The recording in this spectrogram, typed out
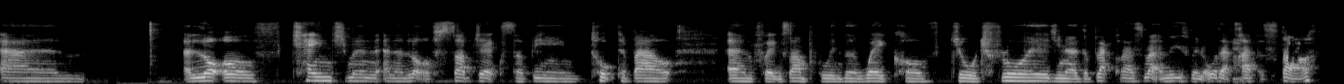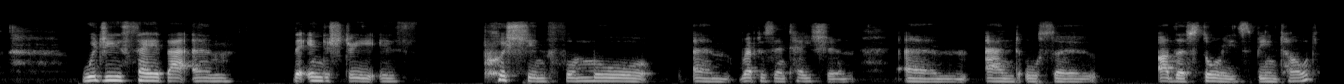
um, a lot of changement and a lot of subjects are being talked about. Um, for example, in the wake of George Floyd, you know, the Black Lives Matter movement, all that type of stuff. Would you say that um, the industry is pushing for more um, representation um, and also other stories being told?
